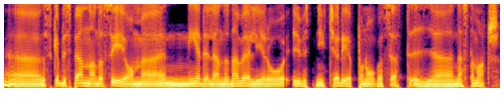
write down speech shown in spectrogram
Eh, det ska bli spännande att se om eh, Nederländerna väljer att utnyttja det på något sätt i eh, nästa match.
